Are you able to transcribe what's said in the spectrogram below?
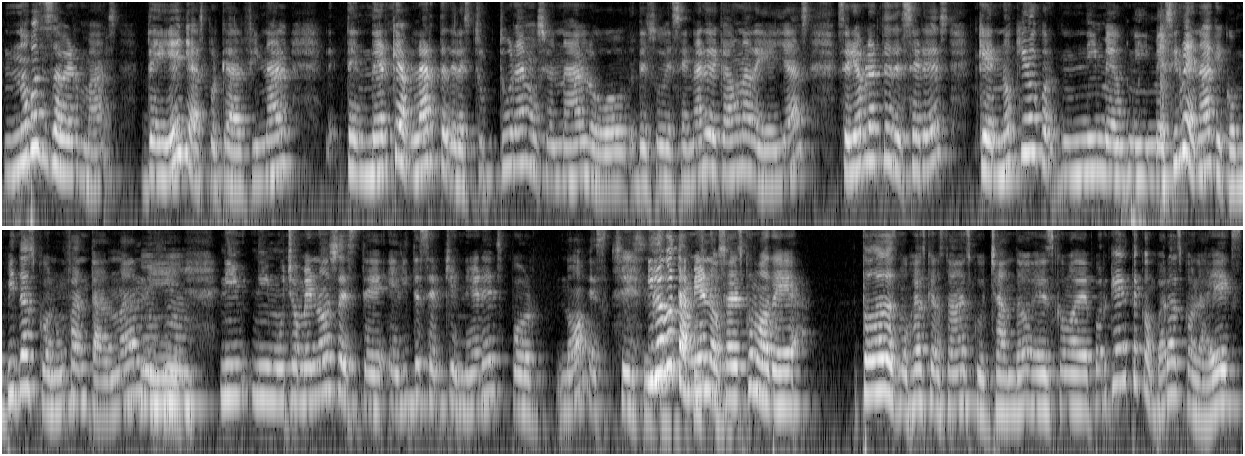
no vas a saber más de ellas, porque al final tener que hablarte de la estructura emocional o de su escenario de cada una de ellas, sería hablarte de seres que no quiero, ni me, ni me sirve de nada que compitas con un fantasma, ni, ni, ni mucho menos este, evites ser quien eres, por, ¿no? Es, Sí, sí, y luego sí, también, o sea, es como de todas las mujeres que nos están escuchando, es como de, ¿por qué te comparas con la ex?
